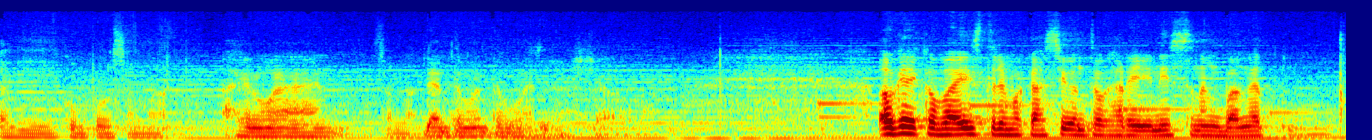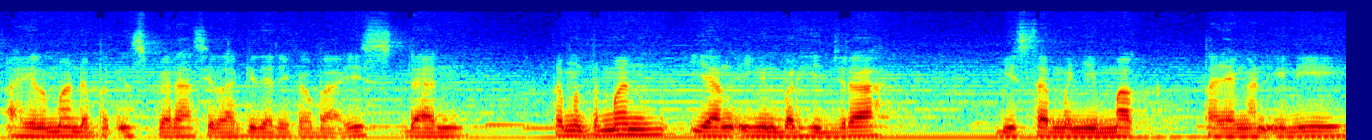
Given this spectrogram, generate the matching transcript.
lagi kumpul sama Ahilman sama dan teman-teman. Insya Allah. Oke Kak Bais, terima kasih untuk hari ini. Senang banget Ahilman dapat inspirasi lagi dari Kak Bais. Dan teman-teman yang ingin berhijrah bisa menyimak tayangan ini.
